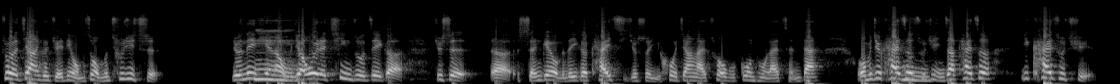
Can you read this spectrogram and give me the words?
做了这样一个决定，我们说我们出去吃。就那天呢，嗯我们就要为了庆祝这个，就是呃神给我们的一个开启，就是以后将来错误共同来承担。我们就开车出去，嗯你知道开车一开出去，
